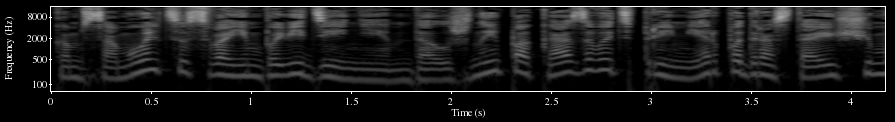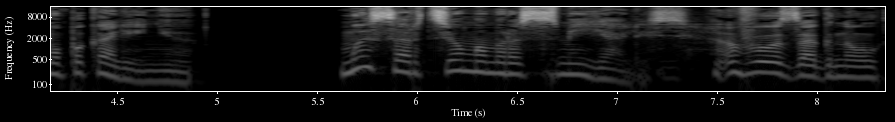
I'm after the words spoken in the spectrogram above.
Комсомольцы своим поведением должны показывать пример подрастающему поколению». Мы с Артемом рассмеялись. Во загнул.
